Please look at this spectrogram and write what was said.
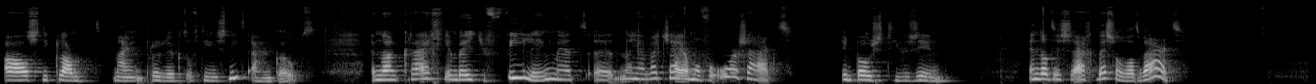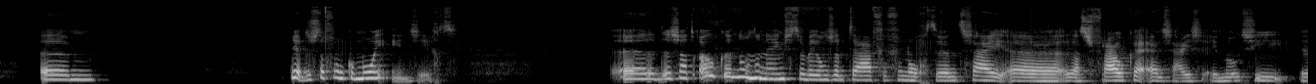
als die klant mijn product of dienst niet aankoopt? En dan krijg je een beetje feeling met uh, nou ja, wat jij allemaal veroorzaakt in positieve zin. En dat is eigenlijk best wel wat waard. Um, ja, dus dat vond ik een mooi inzicht. Uh, er zat ook een onderneemster bij ons aan tafel vanochtend. Zij, uh, dat is vrouwke en zij is emotie. Uh,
